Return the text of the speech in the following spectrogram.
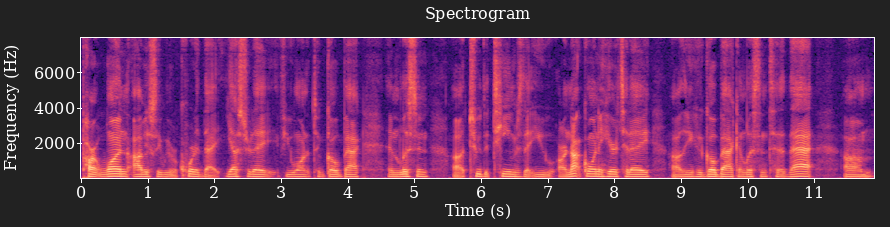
Part one, obviously, we recorded that yesterday. If you wanted to go back and listen uh, to the teams that you are not going to hear today, uh, you could go back and listen to that. Um,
